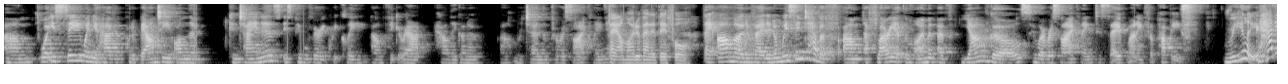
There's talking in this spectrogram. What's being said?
Um, what you see when you have put a bounty on the containers is people very quickly um, figure out how they're going to um, return them for recycling. They are motivated, therefore. They are motivated, and we seem to have a, um, a flurry at the moment of young girls who are recycling to save money for puppies. Really? How do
